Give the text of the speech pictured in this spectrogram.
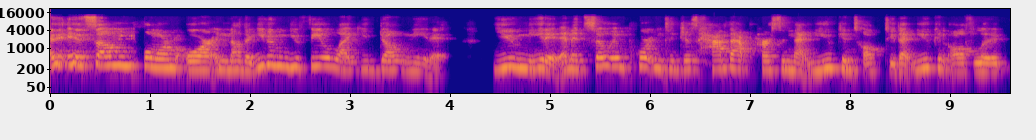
In some form or another, even when you feel like you don't need it, you need it. And it's so important to just have that person that you can talk to, that you can offload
